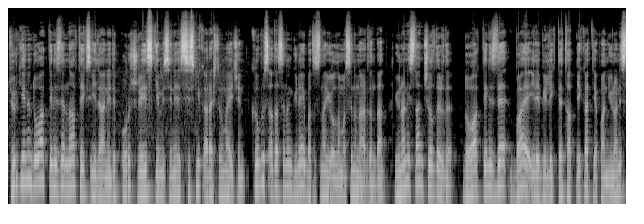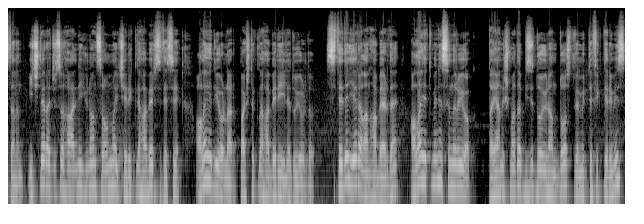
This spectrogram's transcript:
Türkiye'nin Doğu Akdeniz'de Navtex ilan edip Oruç Reis gemisini sismik araştırma için Kıbrıs adasının güneybatısına yollamasının ardından Yunanistan çıldırdı. Doğu Akdeniz'de BAE ile birlikte tatbikat yapan Yunanistan'ın içler acısı halini Yunan savunma içerikli haber sitesi alay ediyorlar başlıklı haberiyle duyurdu. Sitede yer alan haberde alay etmenin sınırı yok. Dayanışmada bizi doyuran dost ve müttefiklerimiz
